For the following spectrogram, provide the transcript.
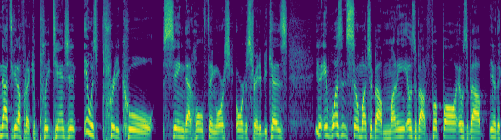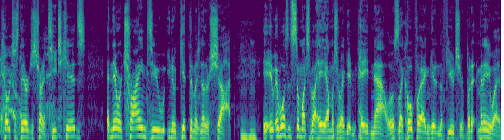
not to get off on a complete tangent, it was pretty cool seeing that whole thing or- orchestrated because you know, it wasn't so much about money. It was about football. It was about, you know, the coaches there just trying to teach kids. and they were trying to you know get them another shot. Mm-hmm. It, it wasn't so much about hey, how much am I getting paid now? It was like hopefully I can get in the future. But but anyway.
